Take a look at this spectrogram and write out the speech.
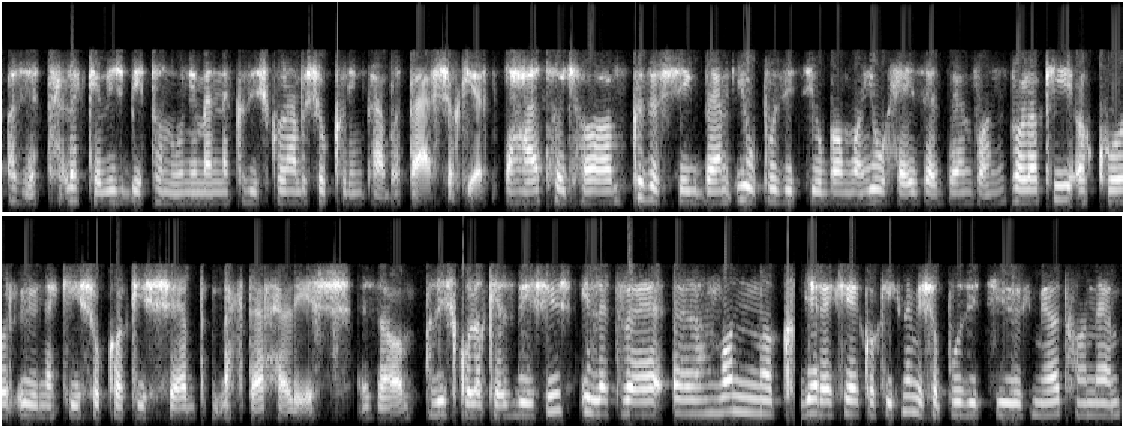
azért legkevésbé tanulni mennek az iskolába, sokkal inkább a társakért. Tehát, hogyha közösségben, jó pozícióban van, jó helyzetben van valaki, akkor ő neki sokkal kisebb megterhelés ez az iskola kezdés is, illetve vannak gyerekek, akik nem is a pozíciók miatt, hanem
